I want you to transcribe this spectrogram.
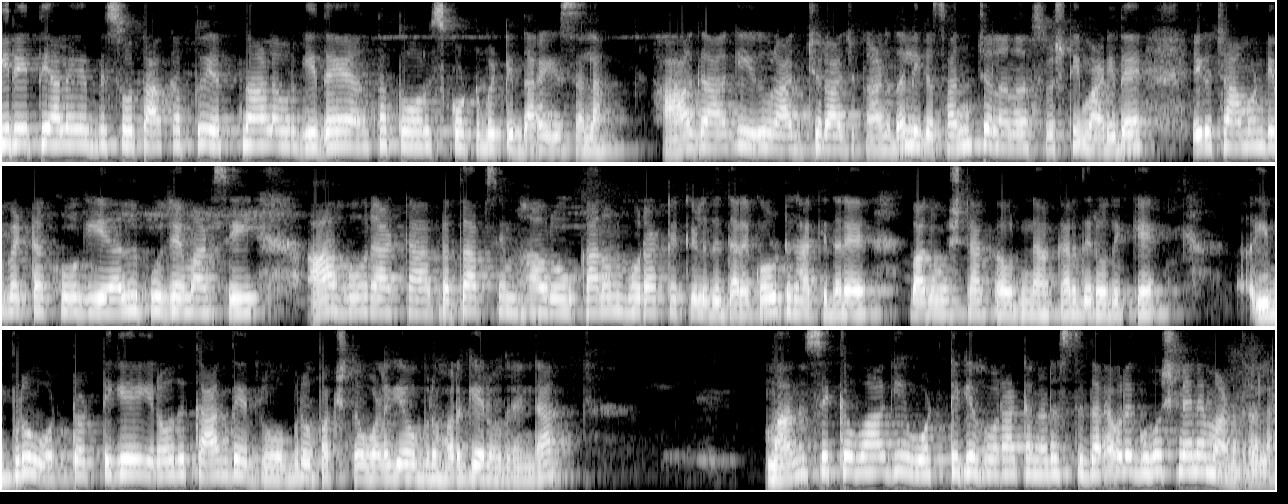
ಈ ರೀತಿ ಅಲೆ ಎಬ್ಬಿಸೋ ತಾಕತ್ತು ಯತ್ನಾಳ್ ಅವ್ರಿಗಿದೆ ಅಂತ ತೋರಿಸ್ಕೊಟ್ಟು ಬಿಟ್ಟಿದ್ದಾರೆ ಈ ಸಲ. ಹಾಗಾಗಿ ಇದು ರಾಜ್ಯ ರಾಜಕಾರಣದಲ್ಲಿ ಈಗ ಸಂಚಲನ ಸೃಷ್ಟಿ ಮಾಡಿದೆ. ಈಗ ಚಾಮುಂಡಿ ಬೆಟ್ಟಕ್ಕೆ ಹೋಗಿ ಅಲ್ಲಿ ಪೂಜೆ ಮಾಡಿಸಿ, ಆ ಹೋರಾಟ, ಪ್ರತಾಪ್ ಸಿಂಹ ಅವರು ಕಾನೂನು ಹೋರಾಟಕ್ಕೆ ಇಳಿದಿದ್ದಾರೆ, ಕೋರ್ಟ್ಗೆ ಹಾಕಿದ್ದಾರೆ ಬಾನು ಮುಷ್ತಾಕ್ ಅವ್ರನ್ನ ಕರೆದಿರೋದಕ್ಕೆ. ಇಬ್ಬರು ಒಟ್ಟೊಟ್ಟಿಗೆ ಇರೋದಕ್ಕಾಗದೇ ಇದ್ರು ಒಬ್ಬರು ಪಕ್ಷದ ಒಳಗೆ ಒಬ್ಬರು ಹೊರಗೆ ಇರೋದ್ರಿಂದ. ಮಾನಸಿಕವಾಗಿ ಒಟ್ಟಿಗೆ ಹೋರಾಟ ನಡೆಸ್ತಿದ್ದಾರೆ, ಅವರೇ ಘೋಷಣೆನೇ ಮಾಡಿದ್ರಲ್ಲ.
